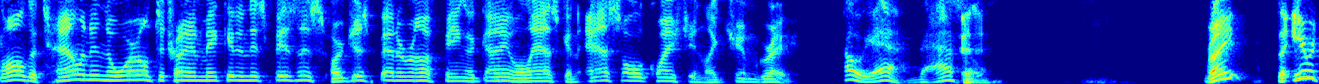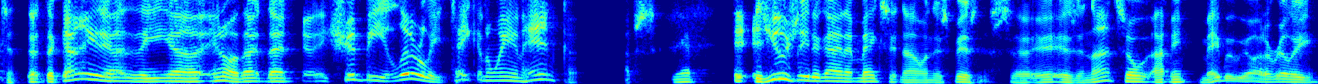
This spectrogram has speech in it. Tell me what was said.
all the talent in the world to try and make it in this business, or just better off being a guy who'll ask an asshole question like Jim Gray? Oh yeah, the asshole. Right, the irritant, the, the guy, uh, the uh, you know that that should be literally taken away in handcuffs. Yep, is usually the guy that makes it now in this business, uh, is it not? So I mean, maybe we ought to really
